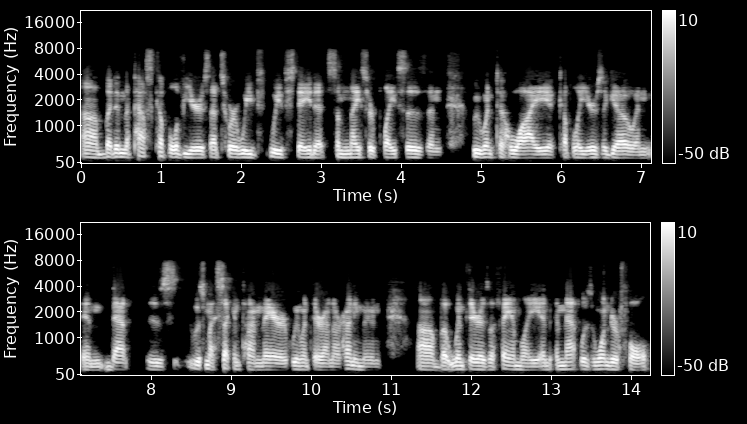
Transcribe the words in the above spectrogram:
um, but in the past couple of years, that's where we've we've stayed at some nicer places, and we went to Hawaii a couple of years ago, and and that is was my second time there. We went there on our honeymoon, um, but went there as a family, and, and that was wonderful,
